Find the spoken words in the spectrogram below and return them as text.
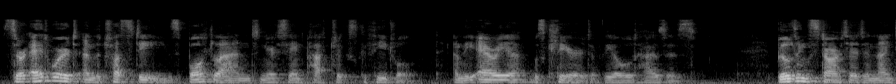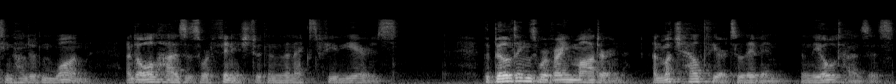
Sir Edward and the trustees bought land near St. Patrick's Cathedral, and the area was cleared of the old houses. Building started in 1901, and all houses were finished within the next few years. The buildings were very modern and much healthier to live in than the old houses.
